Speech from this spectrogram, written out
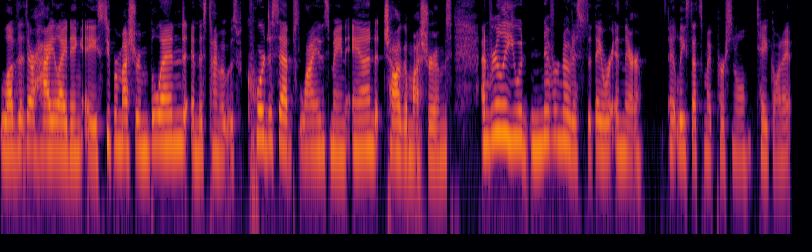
Love that they're highlighting a super mushroom blend and this time it was cordyceps lion's mane and chaga mushrooms. And really you would never notice that they were in there. At least that's my personal take on it.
